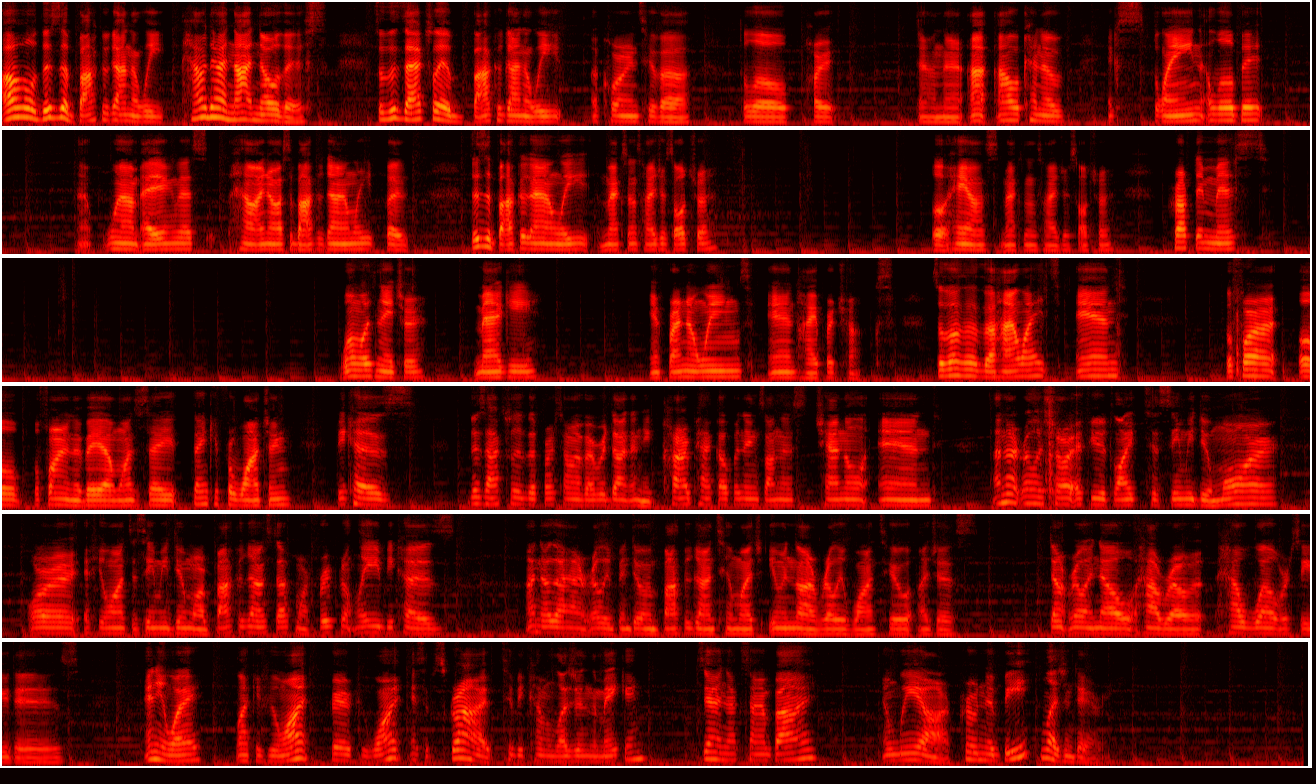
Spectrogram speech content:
Oh, this is a Bakugan Elite. How did I not know this? So this is actually a Bakugan Elite according to the, the little part down there. I, I'll kind of explain a little bit uh, when I'm editing this how I know it's a Bakugan Elite, but this is a Bakugan Elite Maximus Hydrus Ultra. Well, Chaos Maximus Hydrus Ultra. Corrupted Mist. One with Nature. Maggie. Inferno Wings. And Hyper Trox. So those are the highlights. And before, oh, before I video, I want to say thank you for watching. Because this is actually the first time I've ever done any card pack openings on this channel. And I'm not really sure if you'd like to see me do more or if you want to see me do more Bakugan stuff more frequently because I know that I haven't really been doing Bakugan too much even though I really want to, I just don't really know how, how well received it is. Anyway, like if you want, fair if you want, and subscribe to become a legend in the making. See you next time, bye, and we are proven to be legendary.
